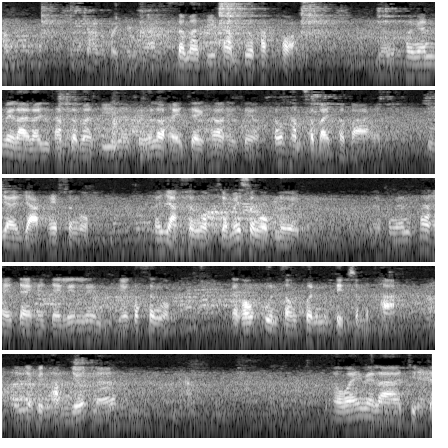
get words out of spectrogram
ทำการไปเรื่อยสมาธิทำเพื่อพักผ่อนนะเพราะงั้นเวลาเราจะทำสมาธินะถึงว่าเราหายใจเข้าหายใจออกต้องทำสบายๆอย่าอยากให้สงบ ถ้าอยากสงบจะไม่สงบเลยนะเพราะงั้นถ้าหายใจหายใจเล่นๆเดี๋ยวก็สงบ แต่ของคุณสองคนมันติดสมถะั้นอย่าไปทำเยอะนะเอาไว้เวลาจิตใจ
